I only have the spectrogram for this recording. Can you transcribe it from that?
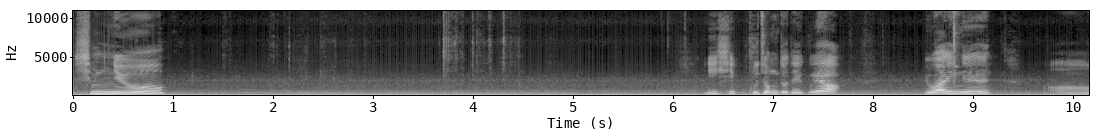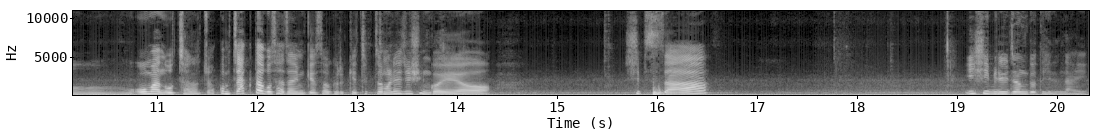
16. (29) 정도 되고요 요 아이는 어, 5만 5천 원 조금 작다고 사장님께서 그렇게 측정을 해주신 거예요 14 21 정도 되는 아이.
